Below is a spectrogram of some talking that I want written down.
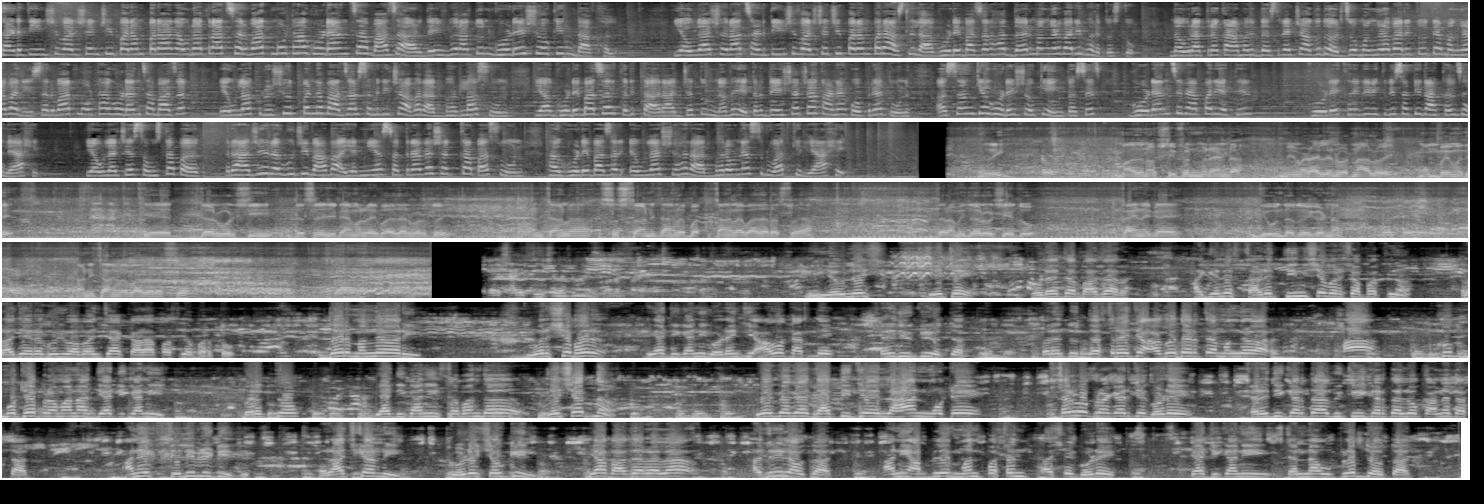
साडेतीनशे वर्षांची परंपरा नवरात्रात सर्वात मोठा घोड्यांचा बाजार देशभरातून घोडे शोकिंग दाखल. येवला शहरात साडेतीनशे वर्षाची परंपरा असलेला घोडे बाजार हा दर मंगळवारी भरत असतो. नवरात्र काळामध्ये दसऱ्याच्या अगोदर जो मंगळवार येतो त्या मंगळवारी सर्वात मोठा घोड्यांचा बाजार येवला कृषी उत्पन्न बाजार समितीच्या आवारात भरला असून या घोडे बाजार करिता राज्यातून नव्हे तर देशाच्या कानाकोपऱ्यातून असंख्य घोडे शोकिंग तसेच घोड्यांचे व्यापारी येथील घोडे खरेदी विक्रीसाठी दाखल झाले आहे येवल्याचे संस्थापक राजे रघुजी बाबा यांनी या सतराव्या शतकापासून हा घोडे बाजार येवला शहरात भरवण्यास सुरुवात केली आहे. माझं नाव स्टीफन मिरांडा. मी मडायलंडवरनं आलो आहे मुंबईमध्ये. हे दरवर्षी दसऱ्याच्या टायमाला हे बाजार भरतो आहे आणि चांगला स्वस्त आणि चांगला ब चांगला बाजार असतो हा. तर आम्ही दरवर्षी येतो काय ना काय घेऊन जातो इकडनं. आणि चांगला बाजार असतो. येवलेश येथे घोड्याचा बाजार हा गेले साडेतीनशे वर्षापासनं राजे रघुजी बाबांच्या काळापासून भरतो. दर मंगळवारी वर्षभर या ठिकाणी घोड्यांची आवक असते खरेदी विक्री होत असते. परंतु दसऱ्याच्या अगोदरचा मंगळवार हा खूप मोठ्या प्रमाणात या ठिकाणी भरतो या ठिकाणी संबंध देशातनं वेगवेगळ्या जातीचे लहान मोठे सर्व प्रकारचे घोडे खरेदी करता विक्री करता लोक आणत असतात. अनेक सेलिब्रिटीज राजकारणी घोडे शौकीन या बाजाराला हजेरी लावतात आणि आपले मनपसंत असे घोडे या ठिकाणी त्यांना उपलब्ध होतात.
